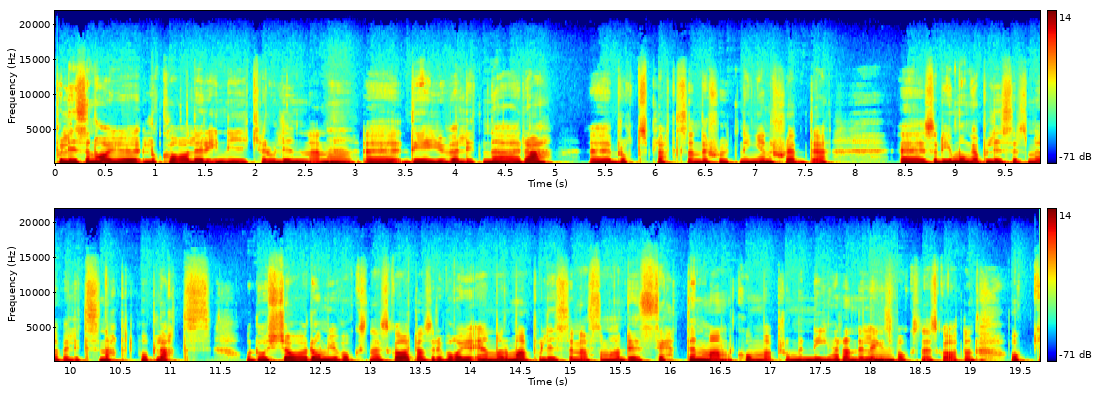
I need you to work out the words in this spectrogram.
polisen har ju lokaler inne i Karolinen. Mm. Eh, det är ju väldigt nära eh, brottsplatsen där skjutningen skedde. Eh, så det är många poliser som är väldigt snabbt på plats. Och då kör de ju Våxnäsgatan så det var ju en av de här poliserna som hade sett en man komma promenerande mm. längs Våxnäsgatan och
